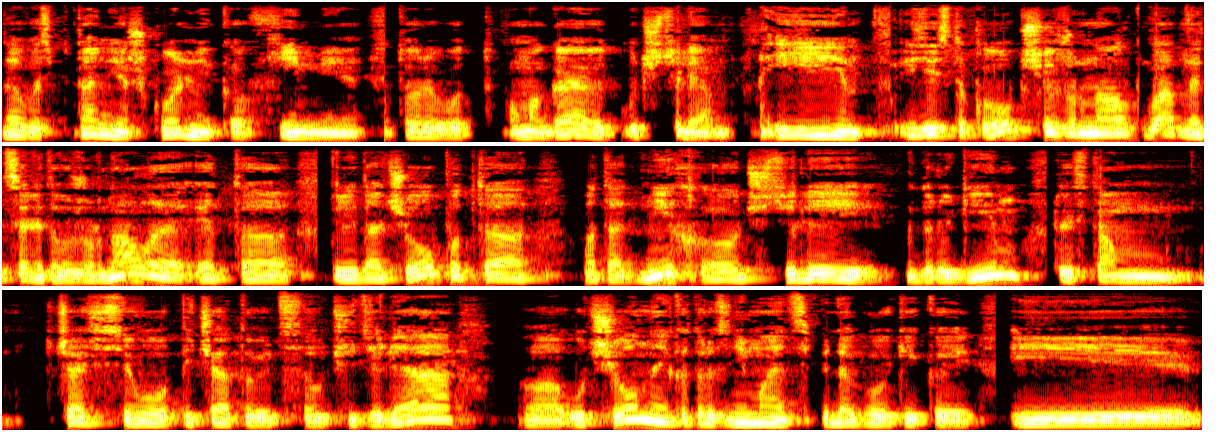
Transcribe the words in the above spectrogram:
да, воспитание школьников химии, которые вот помогают учителям. И есть такой общий журнал. Главная цель этого журнала — это передача опыта от одних учителей к другим. То есть там чаще всего печатаются учителя, ученые, которые занимаются педагогикой. И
